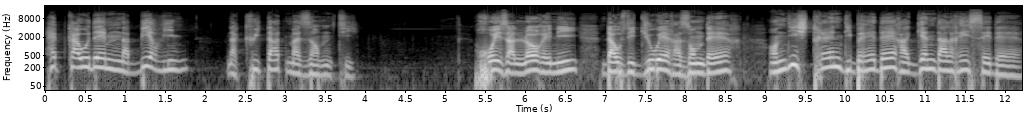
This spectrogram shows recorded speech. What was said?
hep kaoudem na birvin, na kuitat ma zamti. Rouez a lor eni, daouz di diouer a zonder, an nich tren di breder a gendalre seder.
